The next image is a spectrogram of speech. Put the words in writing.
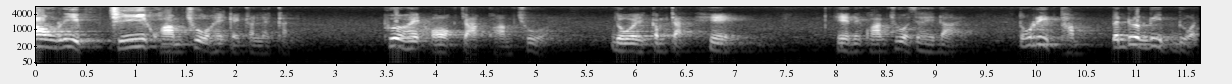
ต้องรีบชี้ความชั่วให้แก่กันและกัน เพื่อให้ออกจากความชั่ว โดยกำจัดเหตุ เหตุในความชั่วเสียให้ได้ ต้องรีบทำเป็นเรื่องรีบด่วน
